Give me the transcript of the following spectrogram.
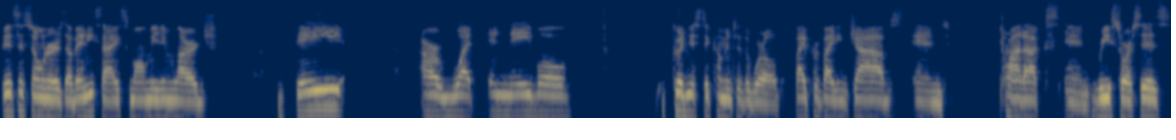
business owners of any size, small, medium, large, they are what enable goodness to come into the world by providing jobs and products and resources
